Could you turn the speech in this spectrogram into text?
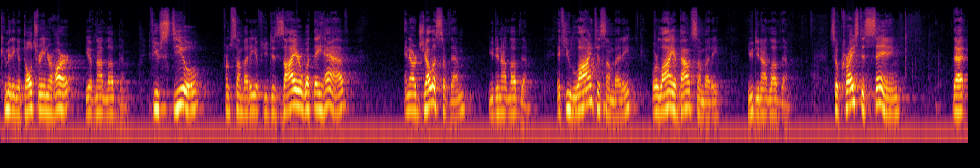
committing adultery in your heart, you have not loved them. If you steal from somebody, if you desire what they have and are jealous of them, you do not love them. If you lie to somebody or lie about somebody, you do not love them. So Christ is saying that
